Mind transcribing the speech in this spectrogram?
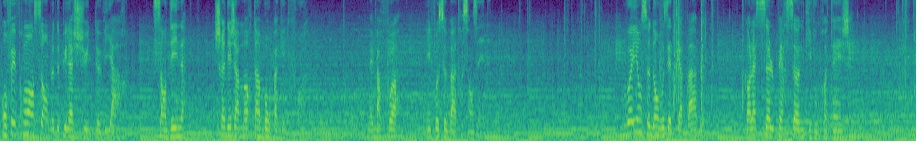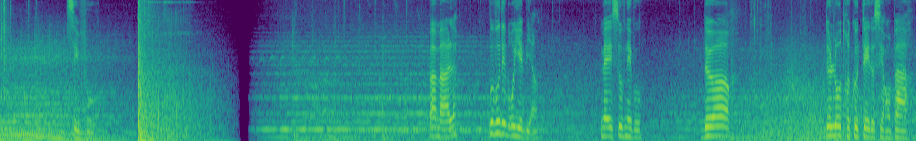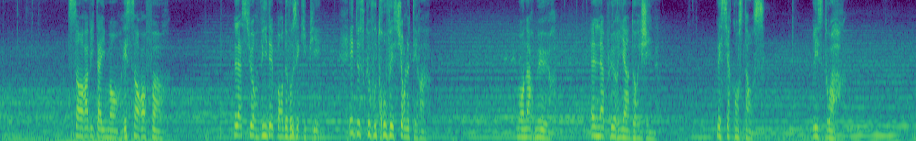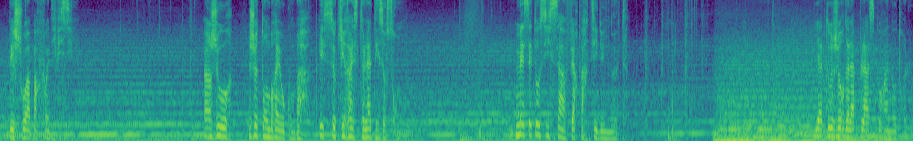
On fait front ensemble depuis la chute de Villard. Sans Dean, je serais déjà morte un bon paquet de fois. Mais parfois, il faut se battre sans aide. Voyons ce dont vous êtes capable quand la seule personne qui vous protège, c'est vous. Pas mal. Vous vous débrouillez bien. Mais souvenez-vous, dehors, de l'autre côté de ces remparts, sans ravitaillement et sans renfort, la survie dépend de vos équipiers et de ce que vous trouvez sur le terrain. Mon armure, elle n'a plus rien d'origine. Les circonstances, l'histoire, des choix parfois difficiles. Un jour, je tomberai au combat, et ceux qui restent la désosseront. Mais c'est aussi ça, faire partie d'une meute. Il y a toujours de la place pour un autre loup.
